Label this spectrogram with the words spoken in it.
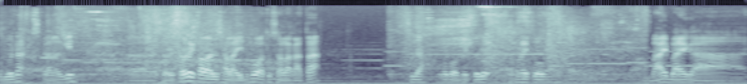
berguna. Sekali lagi uh, sorry sorry kalau ada salah info atau salah kata. Sudah gue pamit dulu. Assalamualaikum. Bye bye guys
